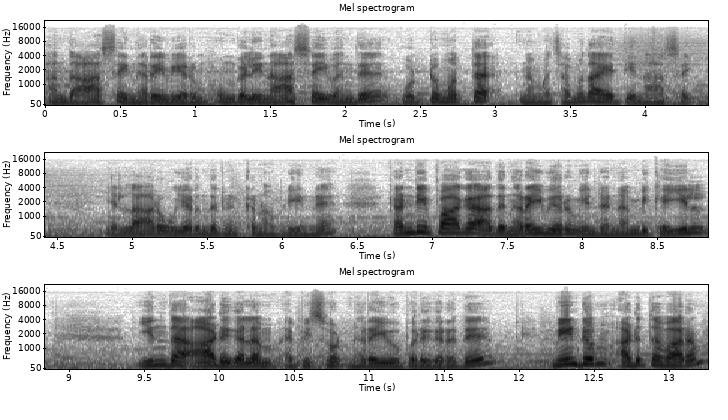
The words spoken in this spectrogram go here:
அந்த ஆசை நிறைவேறும். உங்களின் ஆசை வந்து ஒட்டுமொத்த நம்ம சமுதாயத்தின் ஆசை. எல்லாரும் உயர்ந்து நிற்கணும் அப்படின்னு. கண்டிப்பாக அது நிறைவேறும் என்ற நம்பிக்கையில் இந்த ஆடுகளம் எபிசோட் நிறைவு பெறுகிறது. மீண்டும் அடுத்த வாரம்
